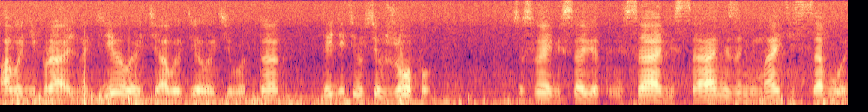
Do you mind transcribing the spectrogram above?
а вы неправильно делаете, а вы делаете вот так. Да идите вы все в жопу со своими советами. Сами, сами занимайтесь собой.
